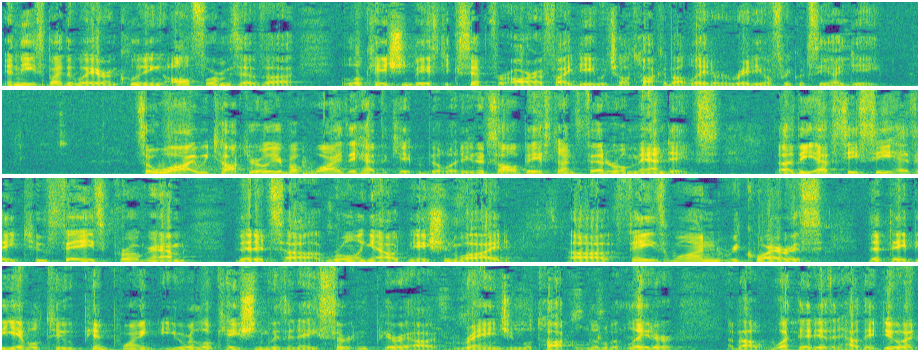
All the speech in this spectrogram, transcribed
And these, by the way, are including all forms of uh, location-based except for RFID, which I'll talk about later, radio frequency ID. So why? We talked earlier about why they have the capability, and it's all based on federal mandates. Uh, the FCC has a two-phase program that it's uh, rolling out nationwide. Uh, phase one requires that they be able to pinpoint your location within a certain period, uh, range, and we'll talk a little bit later about what that is and how they do it.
